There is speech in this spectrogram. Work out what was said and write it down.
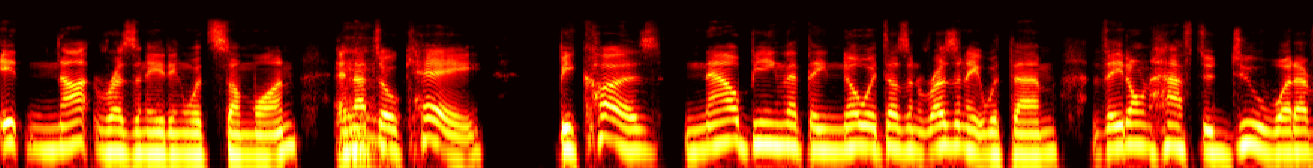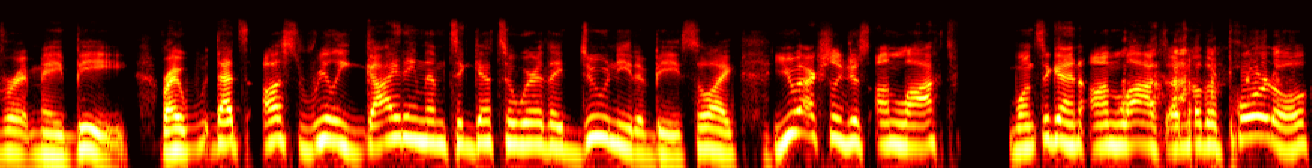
it not resonating with someone. And mm. that's okay because now being that they know it doesn't resonate with them they don't have to do whatever it may be right? That's us really guiding them to get to where they do need to be. So like you actually just unlocked once again unlocked another portal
